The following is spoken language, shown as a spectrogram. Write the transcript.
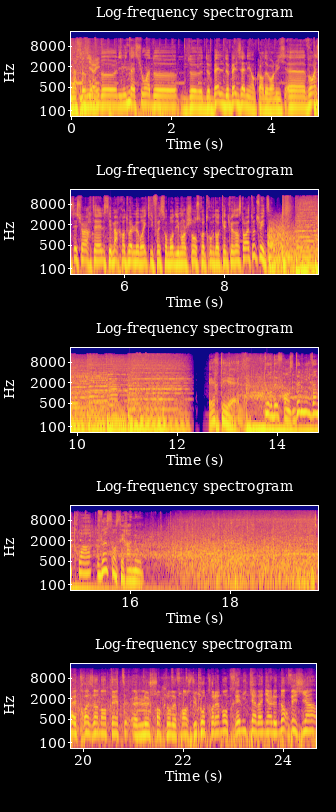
Merci le Thierry. monde de l'imitation a de, de, de belles, de belles années encore devant lui. Euh, vous restez sur RTL, c'est Marc-Antoine Lebré qui fait son bon dimanche chaud. On se retrouve dans quelques instants. À tout de suite. RTL. Tour de France 2023, Vincent Serrano. Trois hommes en tête, le champion de France du contre-la-montre, Rémi Cavagna, le Norvégien,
